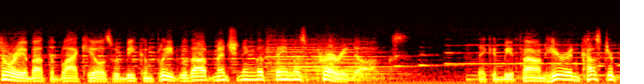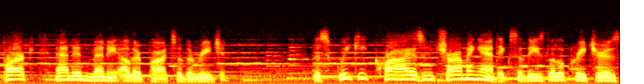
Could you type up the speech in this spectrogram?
Story about the Black Hills would be complete without mentioning the famous prairie dogs. They can be found here in Custer Park and in many other parts of the region. The squeaky cries and charming antics of these little creatures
